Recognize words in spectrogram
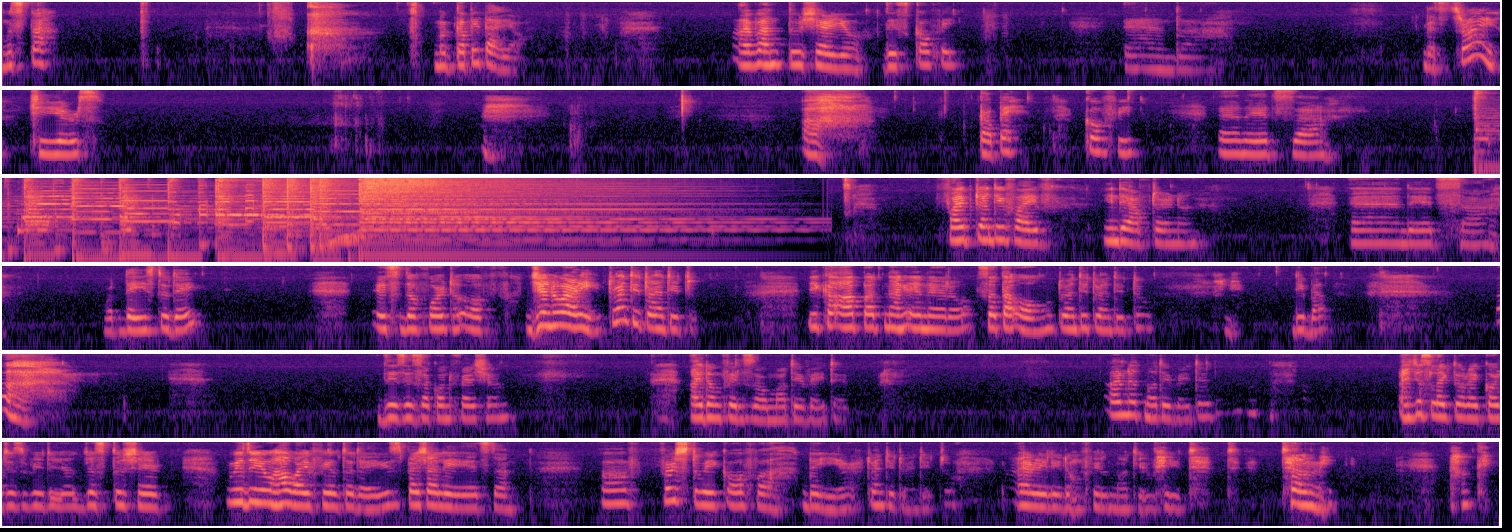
Kumusta? Magkape tayo. I want to share you this coffee. And uh, let's try. Cheers. Ah, kape, coffee, and it's uh, five twenty-five in the afternoon, and it's uh, what day is today? It's the fourth of January, twenty twenty-two. Ika-apat ng Enero sa taong 2022. Di ba? Ah. This is a confession. I don't feel so motivated. I'm not motivated. I just like to record this video just to share with you how I feel today, especially it's the uh, first week of uh, the year 2022. I really don't feel motivated. Tell me. Okay.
